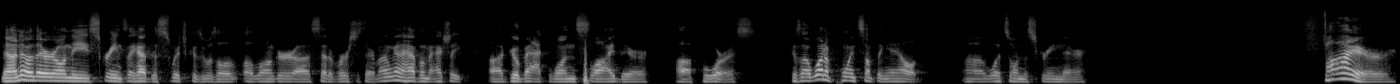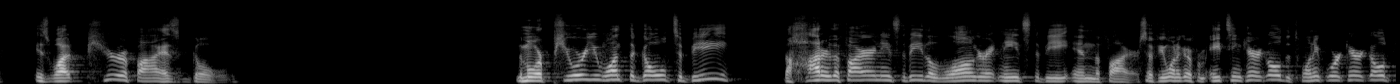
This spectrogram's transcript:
Now, I know there are on the screens they had the switch because it was a, a longer uh, set of verses there, but I'm going to have them actually uh, go back one slide there uh, for us because I want to point something out uh, what's on the screen there. Fire is what purifies gold. The more pure you want the gold to be, the hotter the fire needs to be, the longer it needs to be in the fire. So if you want to go from 18 karat gold to 24 karat gold,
